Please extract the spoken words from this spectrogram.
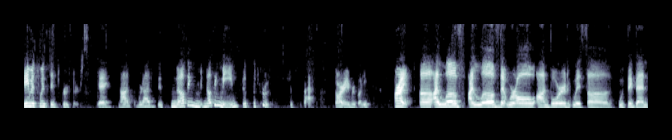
Jameis Winston truthers. Okay, not we're not. It's nothing. Nothing mean. Just the truth. Just facts. Sorry, everybody. All right. Uh, I love I love that we're all on board with uh, with Big Ben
